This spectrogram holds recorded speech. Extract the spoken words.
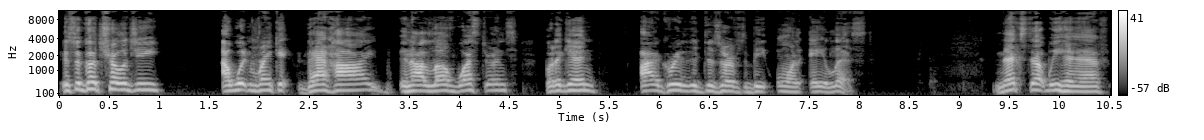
It's a good trilogy. I wouldn't rank it that high, and I love Westerns. But again, I agree that it deserves to be on a list. Next up, we have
